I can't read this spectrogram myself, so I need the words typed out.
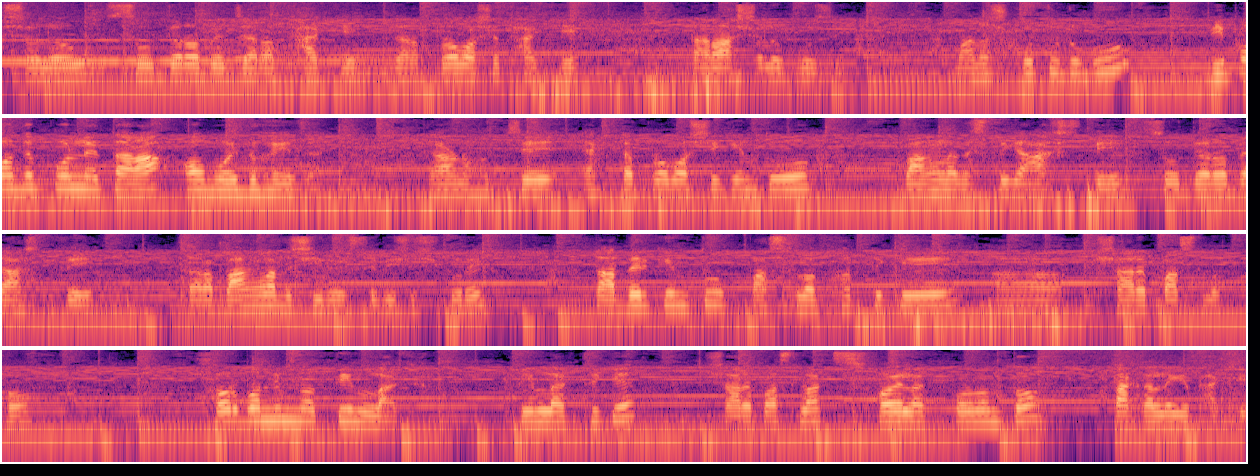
আসলেও সৌদি আরবে যারা থাকে, যারা প্রবাসে থাকে, তারা আসলে বোঝে। মানুষ কতটুকু বিপদে পড়লে তারা অবৈধ হয়ে যায়। কারণ হচ্ছে একটা প্রবাসী কিন্তু বাংলাদেশ থেকে আসতে, সৌদি আরবে আসতে তারা বাংলাদেশি রয়েছে বিশেষ করে। তাদের কিন্তু পাঁচ লক্ষ থেকে সাড়ে পাঁচ লক্ষ, সর্বনিম্ন তিন লাখ তিন লাখ থেকে সাড়ে পাঁচ লাখ, ছয় লাখ পর্যন্ত টাকা লেগে থাকে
